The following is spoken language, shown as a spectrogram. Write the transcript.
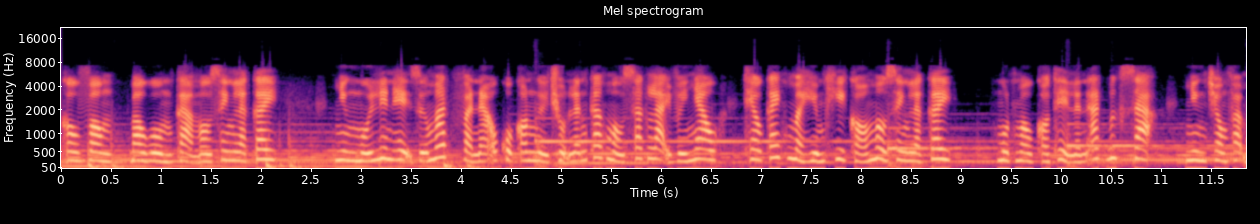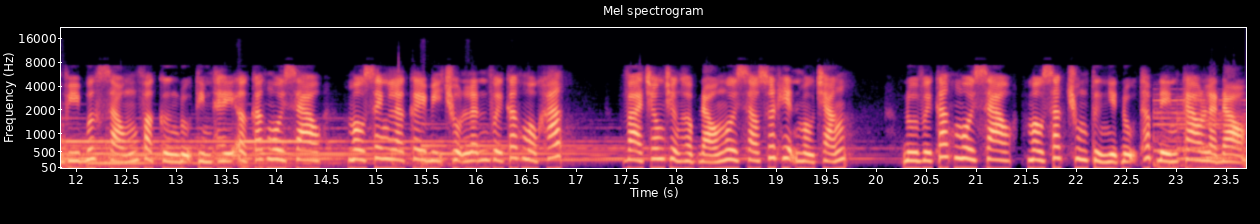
cầu vồng, bao gồm cả màu xanh lá cây. Nhưng mối liên hệ giữa mắt và não của con người trộn lẫn các màu sắc lại với nhau, theo cách mà hiếm khi có màu xanh lá cây. Một màu có thể lấn át bức xạ, nhưng trong phạm vi bước sóng và cường độ tìm thấy ở các ngôi sao, màu xanh lá cây bị trộn lẫn với các màu khác. Và trong trường hợp đó ngôi sao xuất hiện màu trắng. Đối với các ngôi sao, màu sắc chung từ nhiệt độ thấp đến cao là đỏ,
